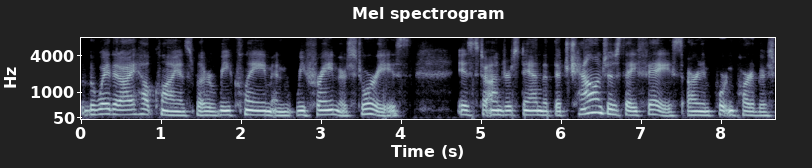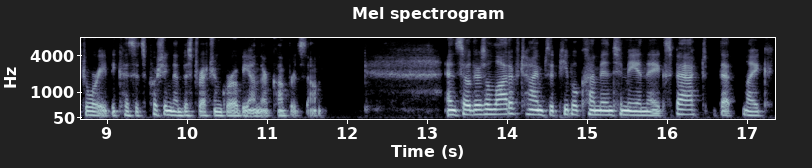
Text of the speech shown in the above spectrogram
the way that i help clients reclaim and reframe their stories is to understand that the challenges they face are an important part of their story because it's pushing them to stretch and grow beyond their comfort zone. And so there's a lot of times that people come into me and they expect that, like,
